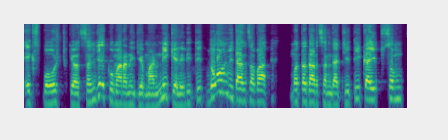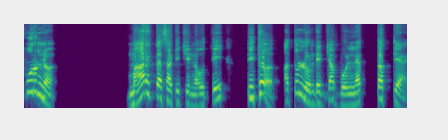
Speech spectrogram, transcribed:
एक्सपोस्ट किंवा संजय कुमारांनी जी मांडणी केलेली ती दोन विधानसभा मतदारसंघाची ती काही संपूर्ण महाराष्ट्रासाठीची नव्हती तिथं अतुल लोंढेंच्या बोलण्यात तथ्य आहे.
